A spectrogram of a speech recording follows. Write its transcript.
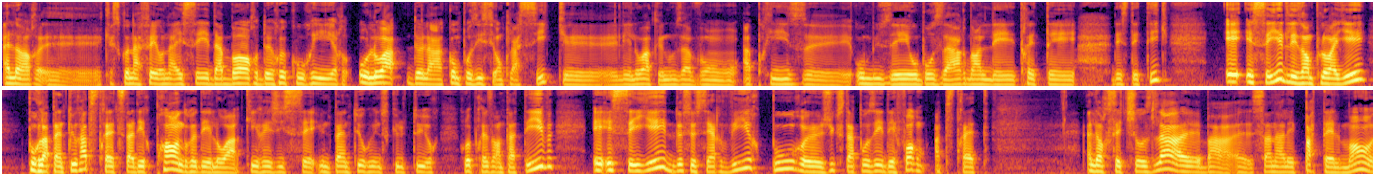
Alors, euh, qu'est-ce qu'on a fait? On a essayé d'abord de recourir aux lois de la composition classique, euh, les lois que nous avons apprises euh, au musée, aux beaux-arts, dans les traités d'esthétique, et essayer de les employer pour la peinture abstraite, c'est-à-dire prendre des lois qui régissaient une peinture ou une sculpture représentative et essayer de se servir pour euh, juxtaposer des formes abstraites. Alors cette chose-là, euh, ça n'allait pas tellement.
